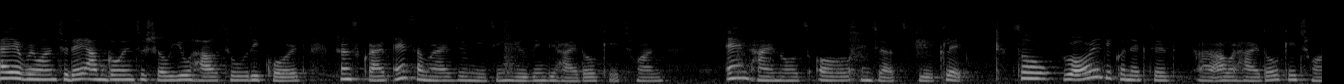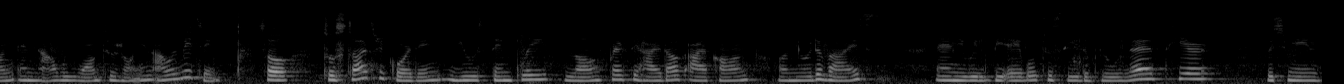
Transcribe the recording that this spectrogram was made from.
Hey everyone, today I'm going to show you how to record, transcribe and summarize your meeting using the HiDock H1 and HiNotes all in just few clicks. So we already connected uh, our HiDock H1 and now we want to join our meeting. So to start recording, you simply long press the HiDock icon on your device and you will be able to see the blue LED here which means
